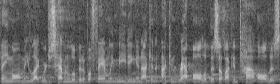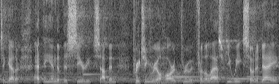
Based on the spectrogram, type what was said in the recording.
thing on me like we're just having a little bit of a family meeting and I can I can wrap all of this up. I can tie all this together at the end of this series. I've been preaching real hard through it for the last few weeks. So today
